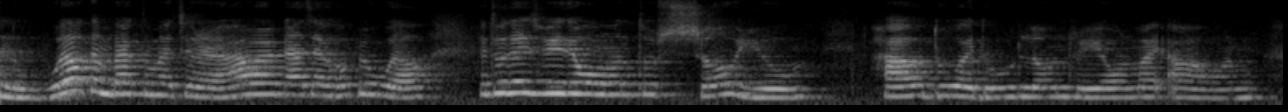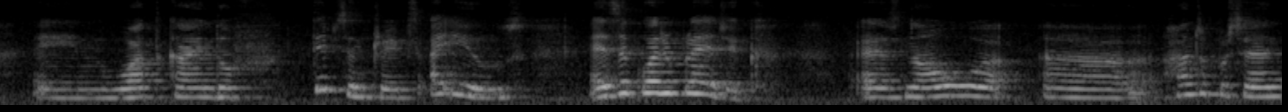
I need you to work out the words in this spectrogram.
my channel. How are you guys? I hope you're well. In today's video I want to show you how do I do laundry on my own and what kind of tips and tricks I use as a quadriplegic as no 100% uh,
